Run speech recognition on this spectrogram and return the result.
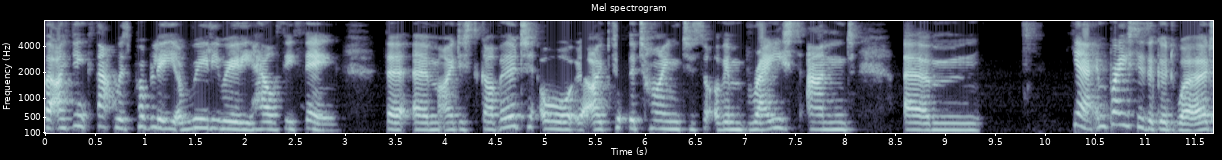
But I think that was probably a really, really healthy thing that I discovered, or I took the time to sort of embrace and. Yeah, embrace is a good word,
